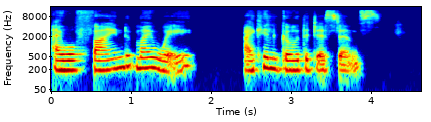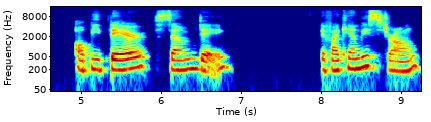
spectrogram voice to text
I will find my way. I can go the distance. I'll be there someday. If I can be strong,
